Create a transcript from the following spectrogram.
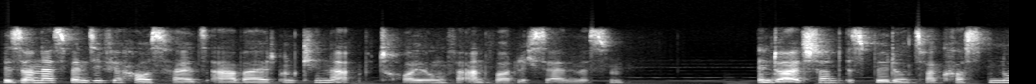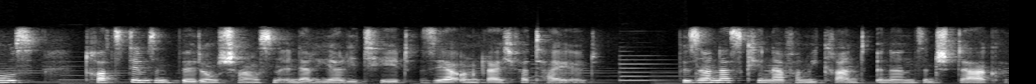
Besonders wenn sie für Haushaltsarbeit und Kinderbetreuung verantwortlich sein müssen. In Deutschland ist Bildung zwar kostenlos, trotzdem sind Bildungschancen in der Realität sehr ungleich verteilt. Besonders Kinder von Migrantinnen sind stark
